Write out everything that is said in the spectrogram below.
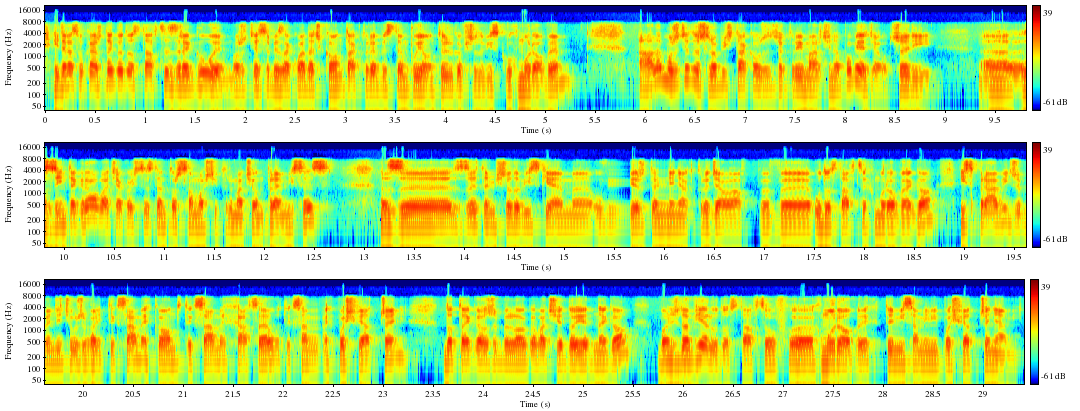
I teraz u każdego dostawcy z reguły możecie sobie zakładać konta, które występują tylko w środowisku chmurowym, ale możecie też robić taką rzecz, o której Marcin opowiedział, czyli zintegrować jakoś system tożsamości, który macie on-premises, z, z tym środowiskiem uwierzytelnienia, które działa w, w, u dostawcy chmurowego i sprawić, że będziecie używali tych samych kont, tych samych haseł, tych samych poświadczeń do tego, żeby logować się do jednego bądź do wielu dostawców e, chmurowych tymi samymi poświadczeniami.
